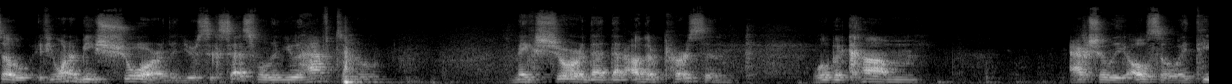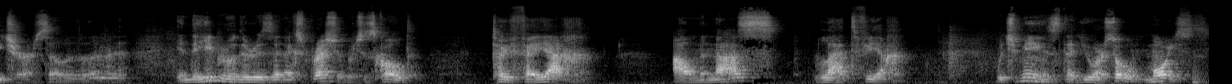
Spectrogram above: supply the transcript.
so if you want to be sure that you're successful then you have to make sure that that other person will become actually also a teacher. So uh, in the Hebrew there is an expression which is called toifeyach al menas latfiach which means that you are so moist,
